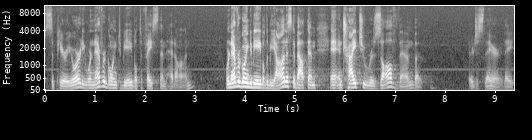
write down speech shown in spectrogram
superiority, we're never going to be able to face them head on. We're never going to be able to be honest about them and, and try to resolve them, but they're just there. They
